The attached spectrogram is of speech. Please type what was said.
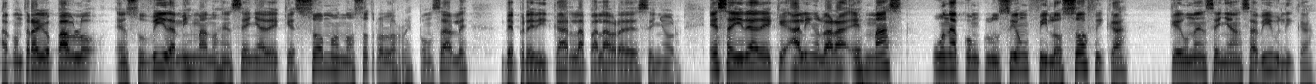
Al contrario, Pablo en su vida misma nos enseña de que somos nosotros los responsables de predicar la palabra del Señor. Esa idea de que alguien lo hará es más una conclusión filosófica que una enseñanza bíblica.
